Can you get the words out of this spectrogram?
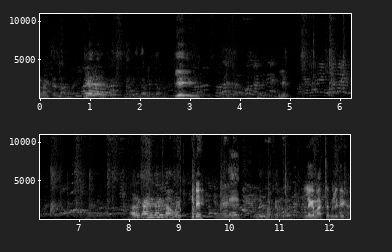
ना. या या या. ये अरे काय नाही काय नाही धामणी कुठे? लगे मागच्या खोलीत आहे का?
